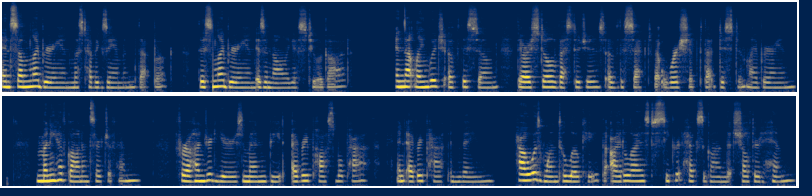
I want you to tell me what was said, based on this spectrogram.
and some librarian must have examined that book. This librarian is analogous to a god. In that language of this zone, there are still vestiges of the sect that worshipped that distant librarian. Many have gone in search of him. For a hundred years, men beat every possible path, and every path in vain. How was one to locate the idolized secret hexagon that sheltered him?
